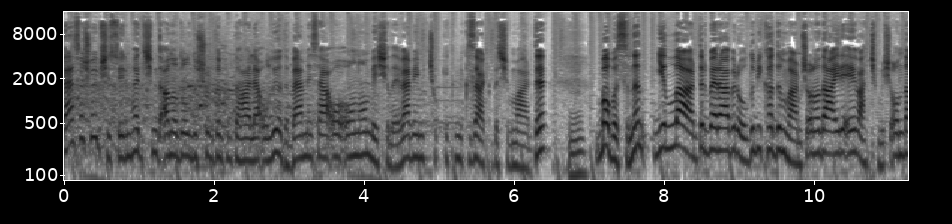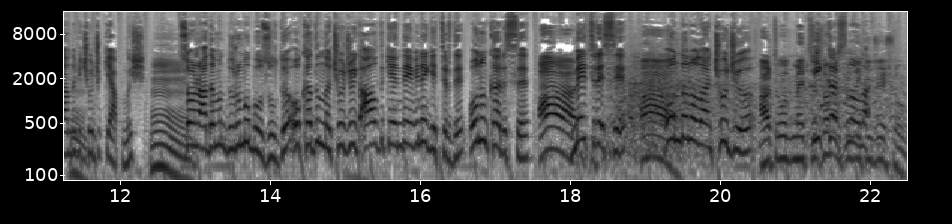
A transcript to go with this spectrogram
ben sana şöyle bir şey söyleyeyim. Hadi şimdi Anadolu'da şurada burada hala oluyor da ben mesela o 10-15 yıl evvel benim çok yakın bir kız arkadaşım vardı. Babasının yıllardır beraber olduğu bir kadın varmış. Ona da ayrı ev açmış. Ondan da bir çocuk yapmış. Sonra adamın durumu bozuldu. O kadınla çocuğu aldı kendi evine getirdi. Onun karısı, Aa, metresi, Aa. ondan olan çocuğu. Artık o metre İlk karısına olan... ikinci eş olmuş.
